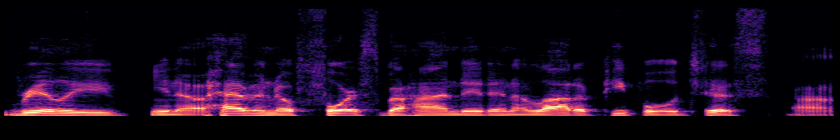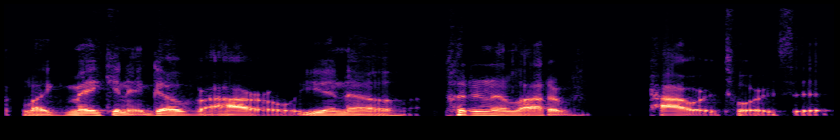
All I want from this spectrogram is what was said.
really, you know, having a force behind it, and a lot of people just uh, like making it go viral. You know, putting a lot of power towards it.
